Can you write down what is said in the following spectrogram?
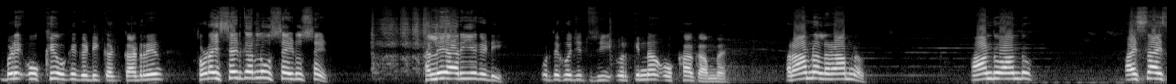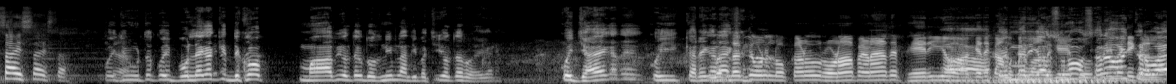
ਬੜੇ ਔਖੇ ਹੋ ਕੇ ਗੱਡੀ ਕੱਢ ਰਹੇ ਥੋੜਾ ਇਸ ਸਾਈਡ ਕਰ ਲਓ ਉਸ ਸਾਈਡ ਉਸ ਸਾਈਡ ਥੱਲੇ ਆ ਰਹੀ ਹੈ ਗੱਡੀ। ਔਰ ਦੇਖੋ ਜੀ ਤੁਸੀਂ ਔਰ ਕਿੰਨਾ ਔਖਾ ਕੰਮ ਹੈ। ਆਰਾਮ ਨਾਲ ਆਰਾਮ ਨਾਲ। ਆਨ ਦੋ ਆਨ ਦੋ। ਆਹਿਸਤਾ ਆਹਿਸਤਾ। ਕੋਈ ਜ਼ਰੂਰਤ ਕੋਈ ਬੋਲੇਗਾ ਕਿ ਦੇਖੋ ਮਾਂ ਵੀ ਉਲ ਤੱਕ ਦੁੱਧ ਨਹੀਂ ਪਿਲਾਉਂਦੀ ਬੱਚੀ ਉਲ ਤੱਕ ਰੋਏਗਾ ਨਹੀਂ। ਕੋਈ ਜਾਏਗਾ ਤੇ ਕੋਈ ਕਰੇਗਾ ਨਾ ਮਤਲਬ ਕਿ ਹੁਣ ਲੋਕਾਂ ਨੂੰ ਰੋਣਾ ਪੈਣਾ ਹੈ ਤੇ ਫੇਰ ਹੀ ਉਹ ਆ ਕੇ ਤੇ ਕੰਮ ਮੇਰੀ ਗੱਲ ਕਰਵਾਉਣਗੇ। ਸੁਣੋ ਸਰ ਉਹ ਕਰਵਾ।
